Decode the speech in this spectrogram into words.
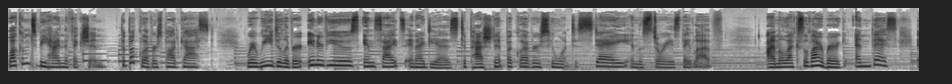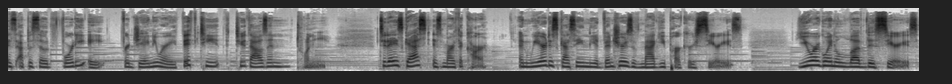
Welcome to Behind the Fiction, the Book Lovers podcast, where we deliver interviews, insights, and ideas to passionate book lovers who want to stay in the stories they love. I'm Alexa Larberg, and this is episode 48 for January 15th, 2020. Today's guest is Martha Carr, and we are discussing the adventures of Maggie Parker's series. You are going to love this series.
